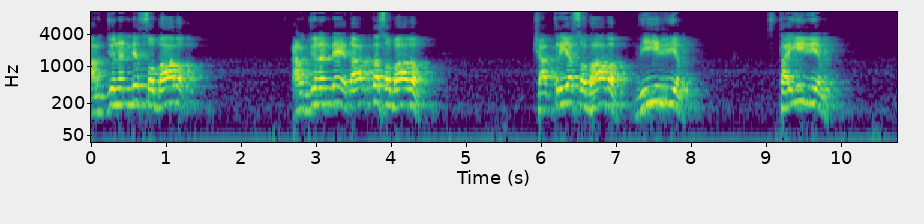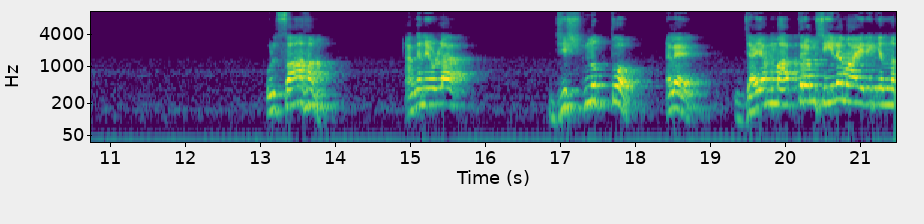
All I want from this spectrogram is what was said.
അർജുനന്റെ സ്വഭാവം അർജുനന്റെ യഥാർത്ഥ സ്വഭാവം ക്ഷത്രിയ സ്വഭാവം വീര്യം സ്ഥൈര്യം ഉത്സാഹം അങ്ങനെയുള്ള ജിഷ്ണുത്വം അല്ലെ? ജയം മാത്രം ശീലമായിരിക്കുന്ന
